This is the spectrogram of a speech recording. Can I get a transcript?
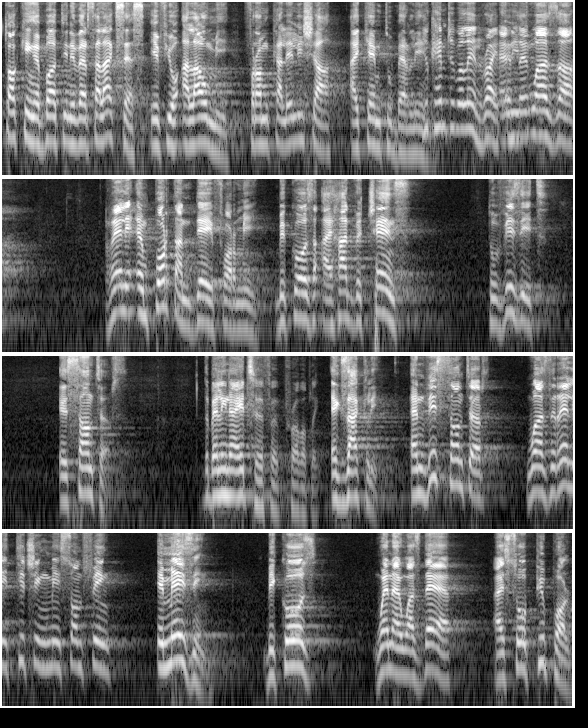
talking about universal access, if you allow me, from Khayelitsha, I came to Berlin. You came to Berlin, right? and, it then, was a really important day for me because I had the chance to visit a center. The Berliner Aidshilfe, probably. Exactly. And this center was really teaching me something amazing because when I was there, I saw people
